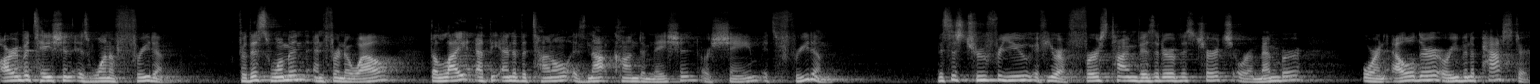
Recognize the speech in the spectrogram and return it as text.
our invitation is one of freedom. For this woman and for Noel, the light at the end of the tunnel is not condemnation or shame, it's freedom. This is true for you if you're a first time visitor of this church or a member or an elder or even a pastor.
